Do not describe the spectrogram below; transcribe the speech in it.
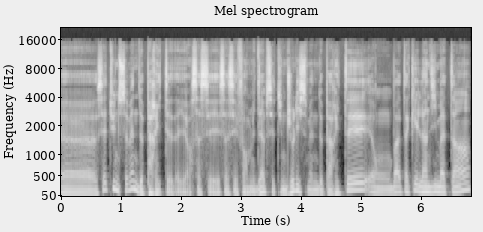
euh, c'est une semaine de parité d'ailleurs, ça c'est ça c'est formidable, c'est une jolie semaine de parité. On va attaquer lundi matin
